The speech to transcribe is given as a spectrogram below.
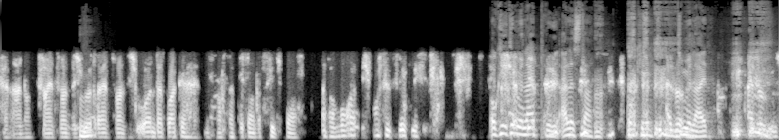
keine Ahnung, 22 Uhr, Mhm. 23 Uhr unter Backe. Das macht dann besonders viel Spaß. Aber Moritz, ich muss jetzt wirklich, Okay, tut mir leid, Brudi, alles klar. Okay, Also- tut mir leid. also ich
